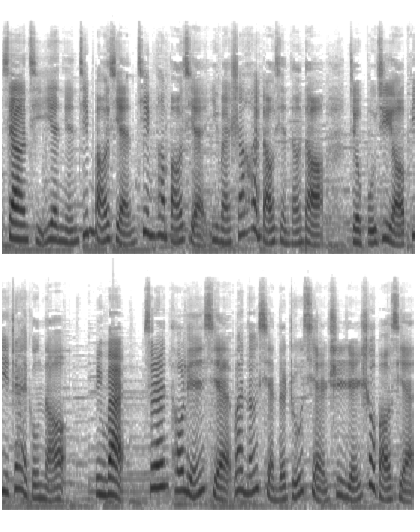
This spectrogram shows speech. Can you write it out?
像企业年金保险、健康保险、意外伤害保险等等，就不具有避债功能。另外，虽然投连险、万能险的主险是人寿保险，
